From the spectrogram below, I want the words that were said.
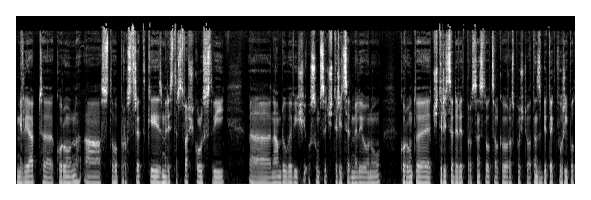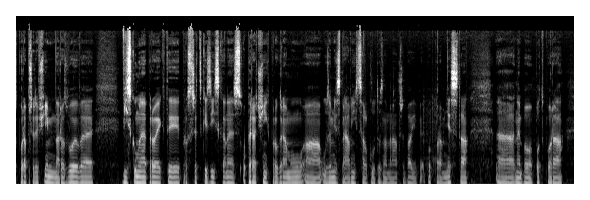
miliard korun a z toho prostředky z ministerstva školství nám jdou ve výši 840 milionů korun, to je 49% z toho celkového rozpočtu. A ten zbytek tvoří podpora především na rozvojové výzkumné projekty, prostředky získané z operačních programů a územně správních celků, to znamená třeba podpora města eh, nebo podpora Eh,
